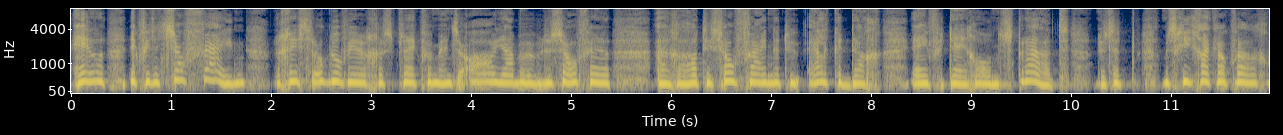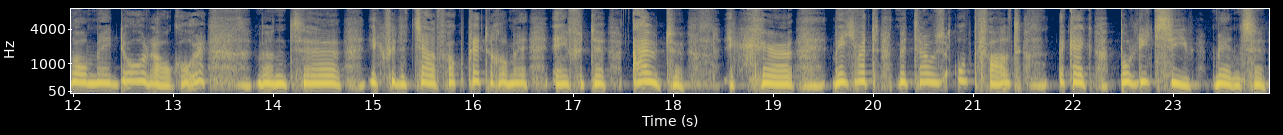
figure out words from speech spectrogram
heel... Ik vind het zo fijn gisteren ook nog weer een gesprek van mensen. Oh ja, we hebben er zoveel aan gehad. Het is zo fijn dat u elke dag even tegen ons praat. Dus het, misschien ga ik ook wel gewoon mee door ook hoor. Want uh, ik vind het zelf ook prettig om even te uiten. Ik, uh, weet je wat me trouwens opvalt? Kijk, politiemensen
